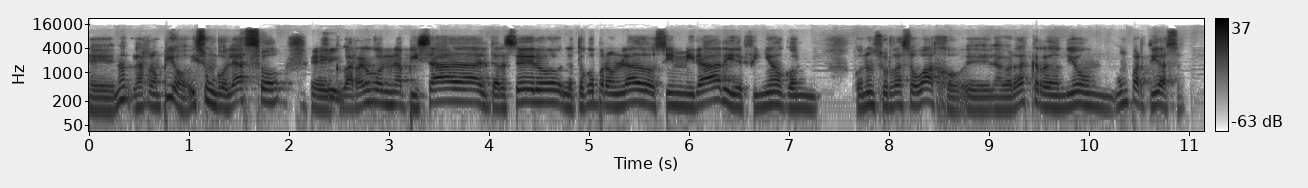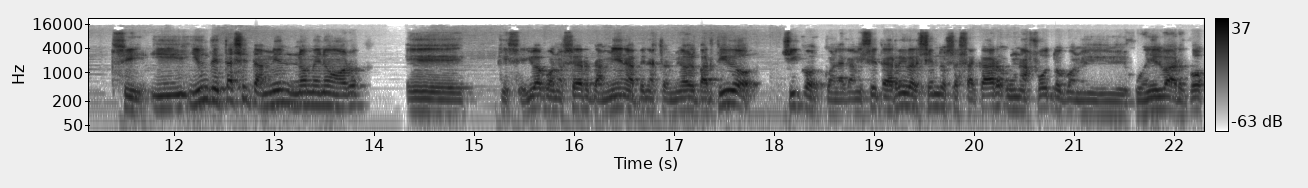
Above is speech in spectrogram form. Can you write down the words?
eh, no, la rompió, hizo un golazo, eh, Sí. arrancó con una pisada, el tercero, lo tocó para un lado sin mirar y definió con, con un zurdazo bajo. Eh, la verdad es que redondeó un, un partidazo. Sí, y, y un detalle también no menor, eh, que se dio a conocer también apenas terminó el partido, chicos con la camiseta de River yéndose a sacar una foto con el juvenil barco.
